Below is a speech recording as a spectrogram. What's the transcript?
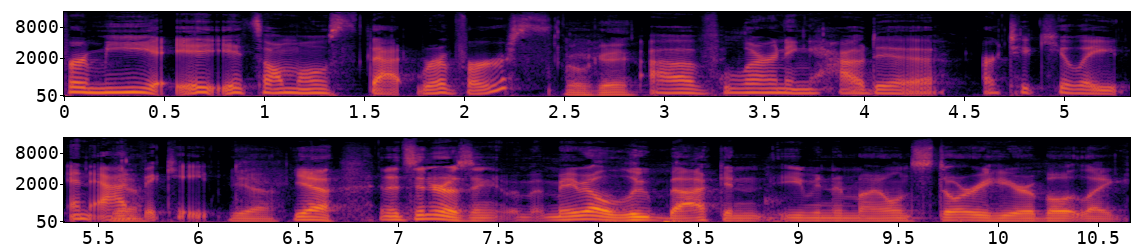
for me, it, it's almost that reverse Okay. of learning how to articulate and advocate. Yeah. Yeah. And it's interesting. Maybe I'll loop back and even in my own story here about like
